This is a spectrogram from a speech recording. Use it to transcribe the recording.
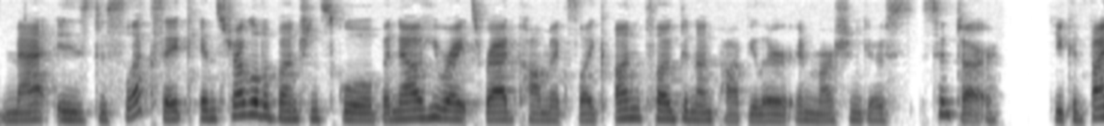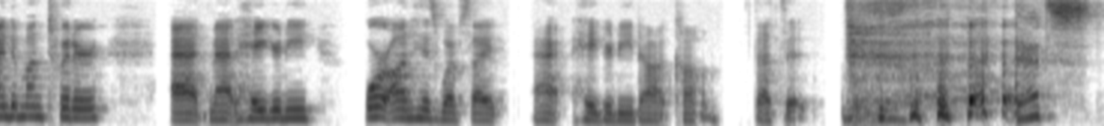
Matt is dyslexic and struggled a bunch in school, but now he writes rad comics like Unplugged and Unpopular and Martian Ghost Centaur. You can find him on Twitter at Matt Heagerty or on his website at hagerty.com. That's it. that's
